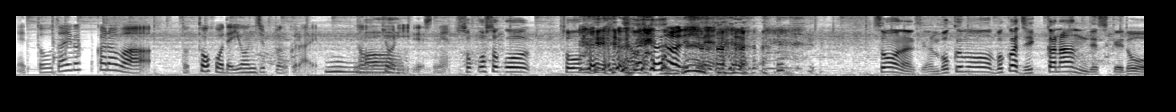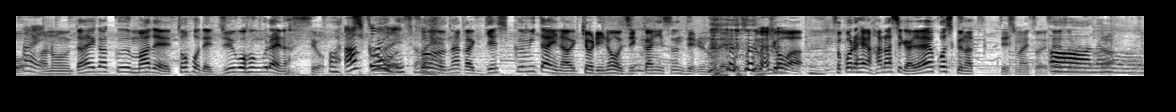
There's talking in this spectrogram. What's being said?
えっと、大学からは徒歩で40分くらいの距離ですね。そこそこ透明なそうですねそうなんですよ、ね、僕も僕は実家なんですけど、はい、あの大学まで徒歩で15分ぐらいなんですよ。あ近いですか、ね、そうなんか？下宿みたいな距離の実家に住んでるのでちょっと今日はそこら辺話がややこしくなってしまいそうですね。あなるほ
